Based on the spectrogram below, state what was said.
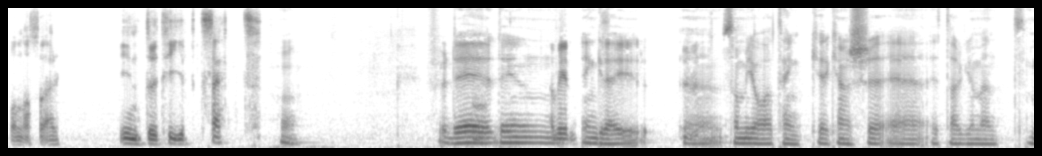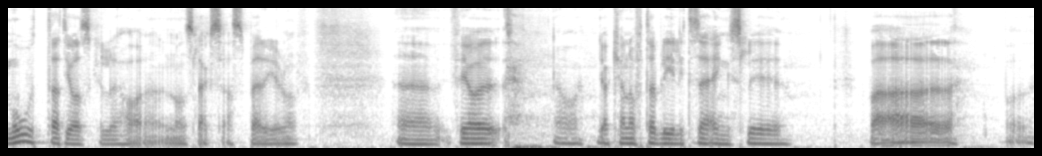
på något så här intuitivt sätt. För det, det är en, en grej eh, som jag tänker kanske är ett argument mot att jag skulle ha någon slags Asperger. Eh, för jag, ja, jag kan ofta bli lite så här ängslig. Bara, bara,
